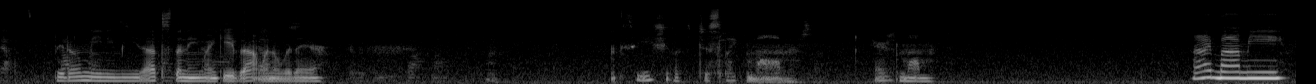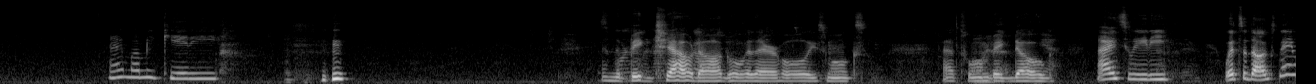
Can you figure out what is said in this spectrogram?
that. Little Meanie Me, that's the name I gave that one over there. Everything black mouth. See, she looks just like mom. Here's mom. Hi, mommy. Hi, mommy kitty. This And the big chow dog over there, holy smokes. That's one yeah? big dog. Yeah. Hi, sweetie. What's the dog's name?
